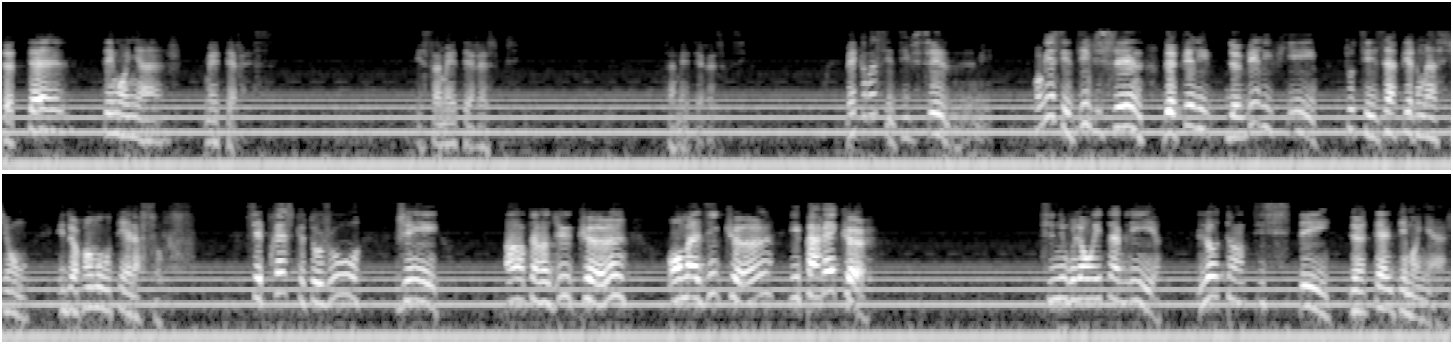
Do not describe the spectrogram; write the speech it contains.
de tels témoignages m'intéressent. Et ça m'intéresse aussi. Ça m'intéresse aussi. Mais comment c'est difficile, mes amis? Combien c'est difficile de, vérifier toutes ces affirmations et de remonter à la source? C'est presque toujours, j'ai entendu que, on m'a dit que, il paraît que. Si nous voulons établir l'authenticité d'un tel témoignage,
